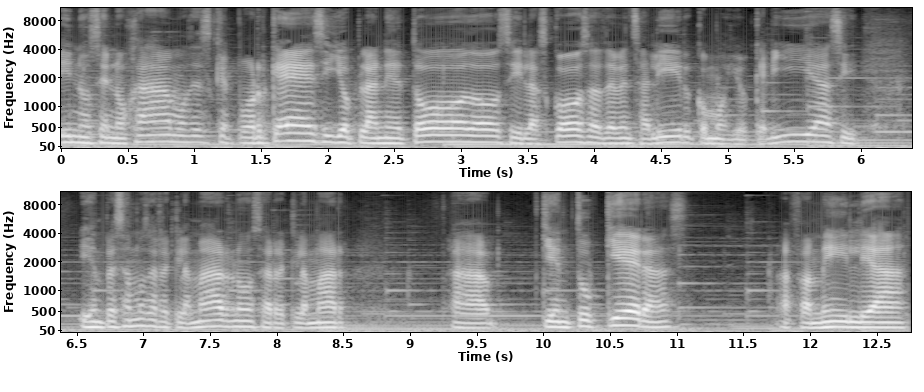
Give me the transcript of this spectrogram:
y nos enojamos, es que ¿por qué? Si yo planeé todo, si las cosas deben salir como yo quería, si... y empezamos a reclamarnos, a reclamar a quien tú quieras, a familia,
